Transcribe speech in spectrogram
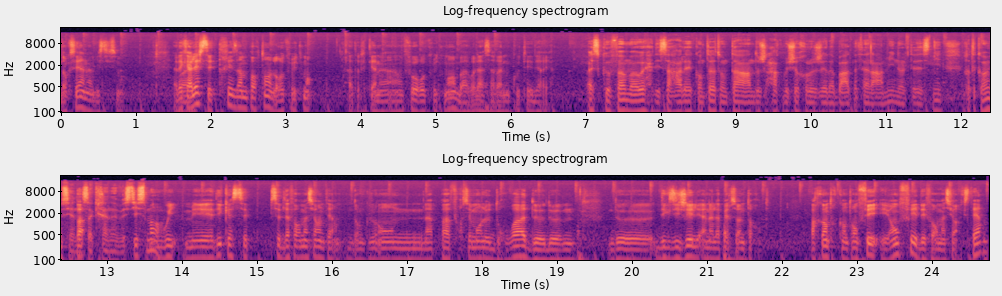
Donc c'est un investissement. Avec ouais. c'est très important le recrutement. Un faux recrutement, bah voilà, ça va nous coûter derrière. اسكو فما واحد يصح عليه كونترات نتاع عندوش الحق باش يخرج بعد مثلا عامين ولا ثلاث سنين خاطر كمان سي ان ساكري انفستيسمون Oui, mais هذيك c'est de la formation interne. Donc on n'a pas forcément le droit de de d'exiger de, la personne torrente. Par contre, quand on fait et on fait des formations externes,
